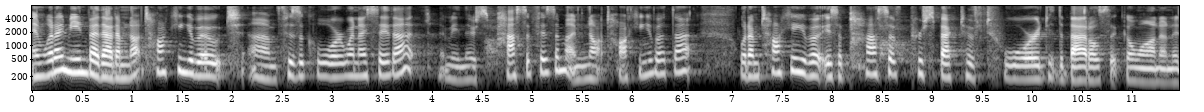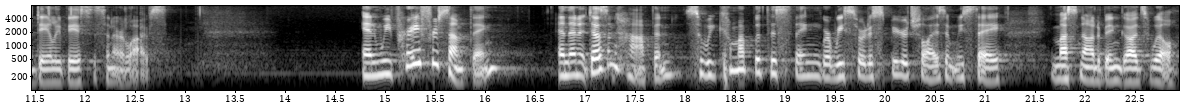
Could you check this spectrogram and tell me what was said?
And what I mean by that, I'm not talking about um, physical war when I say that. I mean, there's pacifism, I'm not talking about that. What I'm talking about is a passive perspective toward the battles that go on on a daily basis in our lives. And we pray for something, and then it doesn't happen, so we come up with this thing where we sort of spiritualize it and we say, it must not have been God's will.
